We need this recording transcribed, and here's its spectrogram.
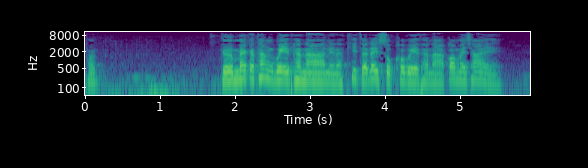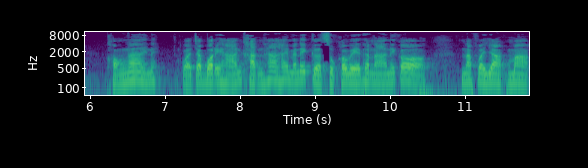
เพราะคือแม้กระทั่งเวทนาเนี่ยนะที่จะได้สุขเวทนาก็ไม่ใช่ ของง่ายนะกว่าจะบริหารขันห้าให้มันได้เกิดสุขเวทนานี่ก็นับว่ายากมาก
